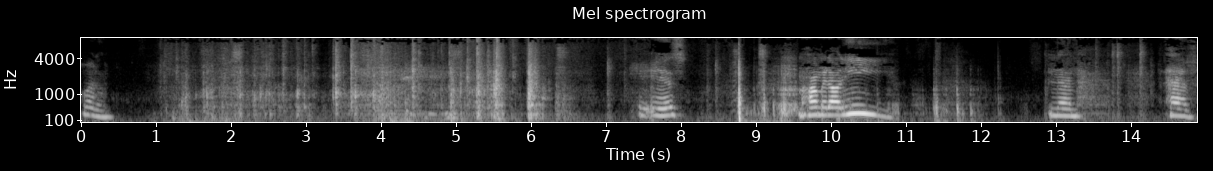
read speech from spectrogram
Hold on. Here is Muhammad Ali. Then have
